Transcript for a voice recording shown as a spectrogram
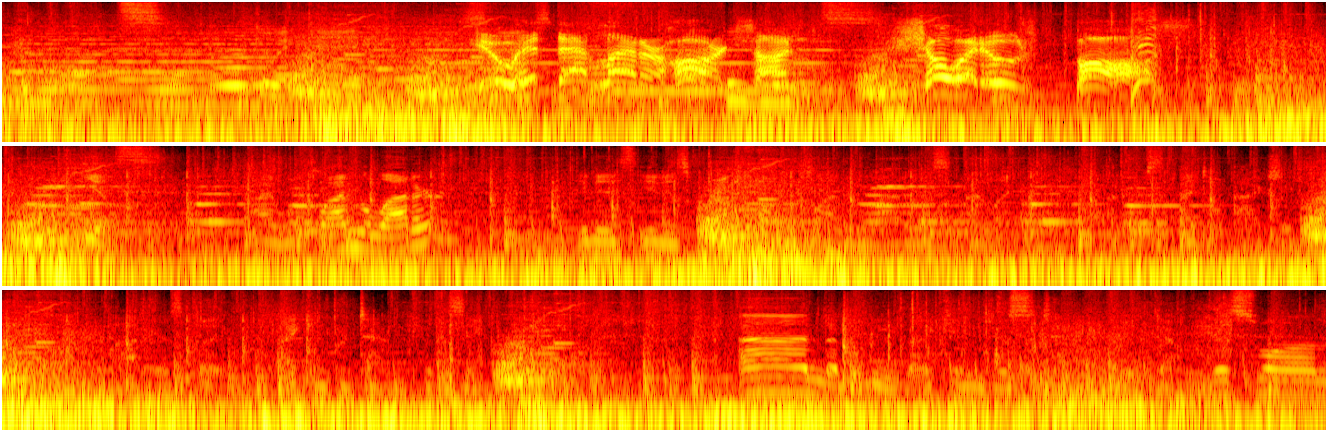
Let's go ahead. You hit that ladder hard, son. Show it who's boss. Yes. I will climb the ladder. It is it is great fun climbing ladders. I like ladders. I don't actually climb ladders, but I can pretend for the sake of it. And I believe I can just get down this one.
